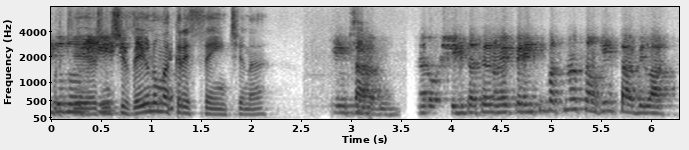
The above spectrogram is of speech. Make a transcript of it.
porque a gente veio numa crescente, né? Quem sabe? O Chile está sendo referência em vacinação, quem sabe lá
